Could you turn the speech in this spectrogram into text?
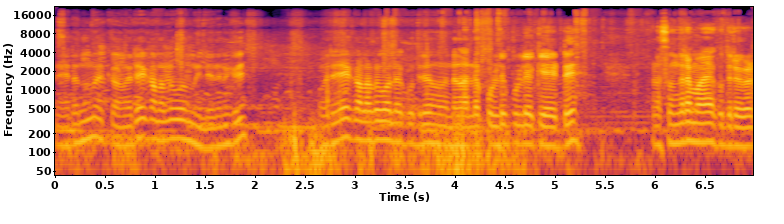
നിരന്ന് നിൽക്കണം ഒരേ കളർ പോകുന്നില്ലേ നിനക്ക്? ഒരേ കളർ പോലെ കുതിര തോന്നുന്നുണ്ട് നല്ല പുള്ളി പുള്ളിയൊക്കെ ആയിട്ട്. നല്ല സുന്ദരമായ കുതിരകൾ.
